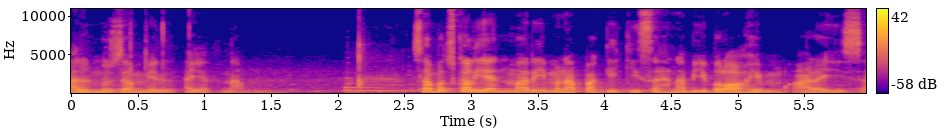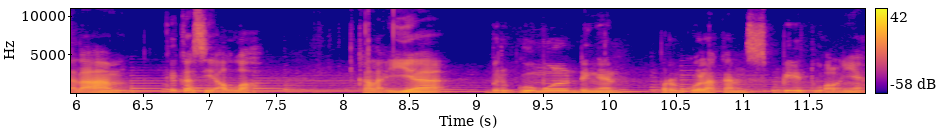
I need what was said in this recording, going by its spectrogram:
Al-Muzammil ayat 6. Sahabat sekalian, mari menapaki kisah Nabi Ibrahim alaihi salam kekasih Allah. Kala ia bergumul dengan pergolakan spiritualnya.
